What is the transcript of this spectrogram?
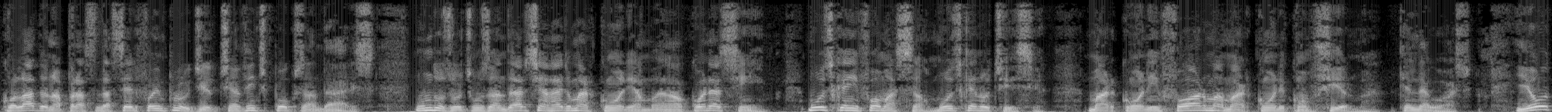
Colado na Praça da Sé, ele foi implodido, tinha vinte e poucos andares. Um dos últimos andares tinha a Rádio Marconi. A Marconi é assim: música é informação, música é notícia. Marconi informa, Marconi confirma. Aquele negócio. E eu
